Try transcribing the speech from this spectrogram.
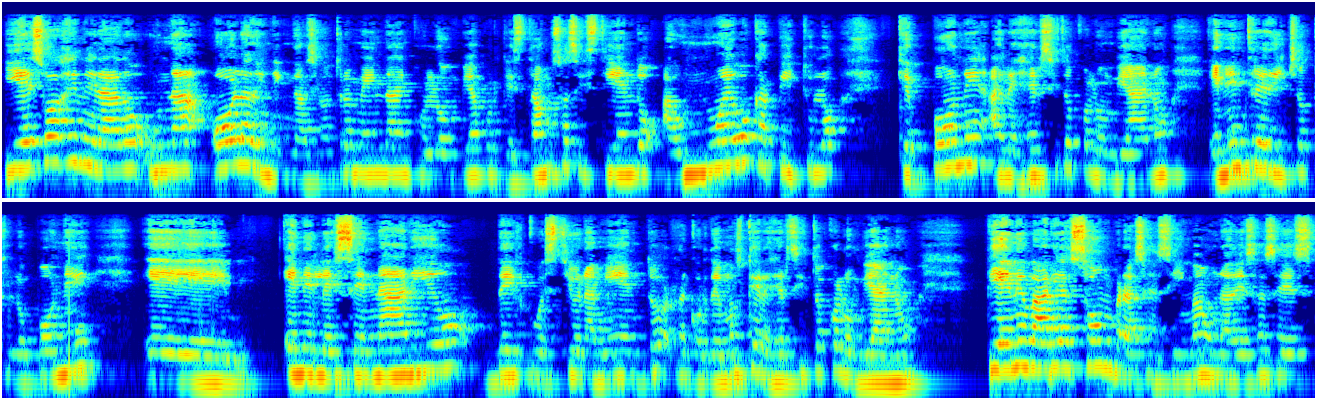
y eso ha generado una ola de indignación tremenda en Colombia porque estamos asistiendo a un nuevo capítulo que pone al ejército colombiano en entredicho, que lo pone eh, en el escenario del cuestionamiento. Recordemos que el ejército colombiano tiene varias sombras encima, una de esas es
